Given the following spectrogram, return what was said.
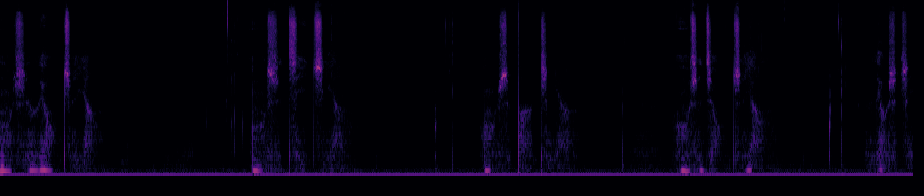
五十六只羊，五十七只羊，五十八只羊，五十九只羊，六十只。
